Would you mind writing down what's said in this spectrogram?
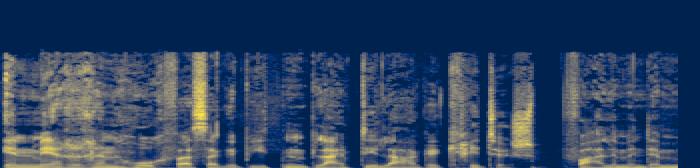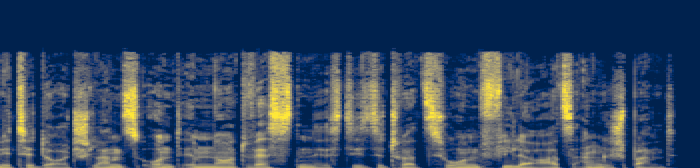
In mehreren Hochwassergebieten bleibt die Lage kritisch. Vor allem in der Mitte Deutschlands und im Nordwesten ist die Situation vielerorts angespannt.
